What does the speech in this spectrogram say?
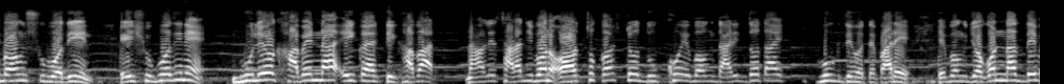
এবং শুভ দিন। এই শুভ দিনে ভুলেও খাবেন না এই কয়েকটি খাবার। না হলে সারা জীবন অর্থ, কষ্ট, দুঃখ এবং দারিদ্রতায় ভুগতে হতে পারে এবং জগন্নাথ দেব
